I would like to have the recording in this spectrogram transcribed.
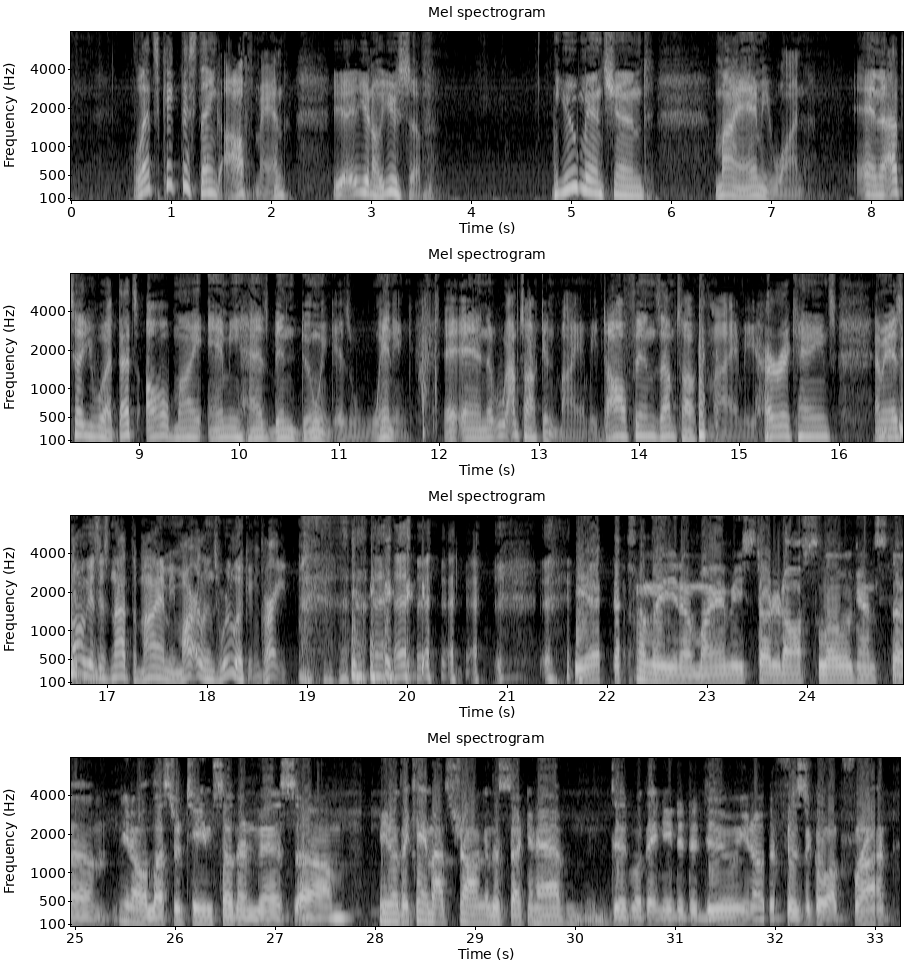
let's kick this thing off, man. You, you know, Yusuf you mentioned Miami won. And I'll tell you what, that's all Miami has been doing is winning. And I'm talking Miami Dolphins, I'm talking Miami Hurricanes. I mean, as long as it's not the Miami Marlins, we're looking great. yeah, definitely. You know, Miami started off slow against, um, you know, a lesser team, Southern Miss. Um, you know, they came out strong in the second half, did what they needed to do. You know, the physical up front.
